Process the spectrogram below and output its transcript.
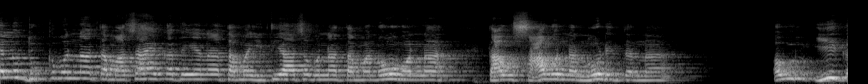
ಎಲ್ಲ ದುಃಖವನ್ನು, ತಮ್ಮ ಅಸಹಾಯಕತೆಯನ್ನು, ತಮ್ಮ ಇತಿಹಾಸವನ್ನು, ತಮ್ಮ ನೋವನ್ನು, ತಾವು ಸಾವನ್ನು ನೋಡಿದ್ದನ್ನು ಅವರು ಈಗ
